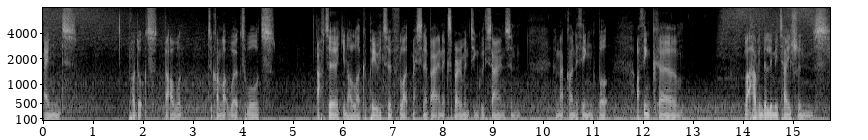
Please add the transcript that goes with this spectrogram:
end product that I want to kind of like work towards after you know like periods of like messing about and experimenting with sounds and and that kind of thing. But i think um like having the limitations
